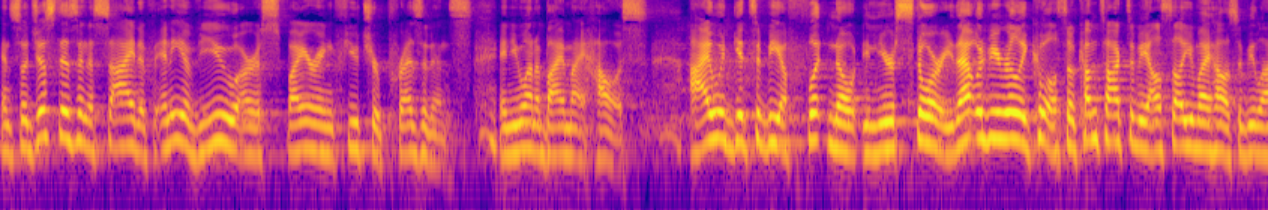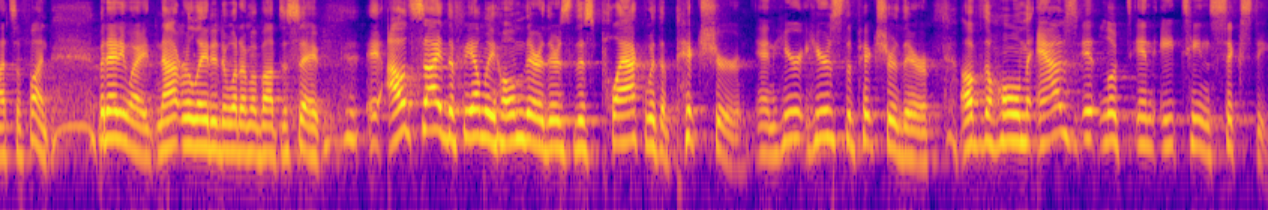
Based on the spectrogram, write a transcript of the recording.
And so, just as an aside, if any of you are aspiring future presidents and you want to buy my house, I would get to be a footnote in your story. That would be really cool. So come talk to me. I'll sell you my house. It'd be lots of fun. But anyway, not related to what I'm about to say. Eh, outside the family home there, there's this plaque with a picture. And here, here's the picture there of the home as it looked in 1860.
